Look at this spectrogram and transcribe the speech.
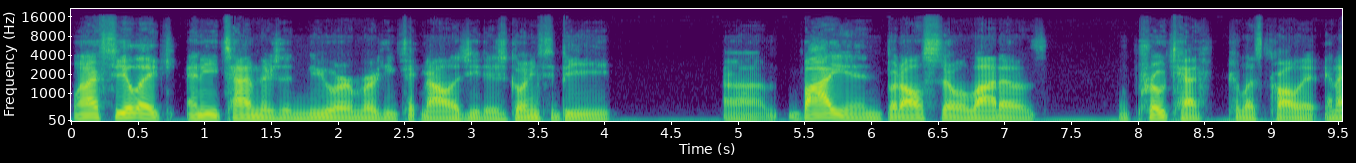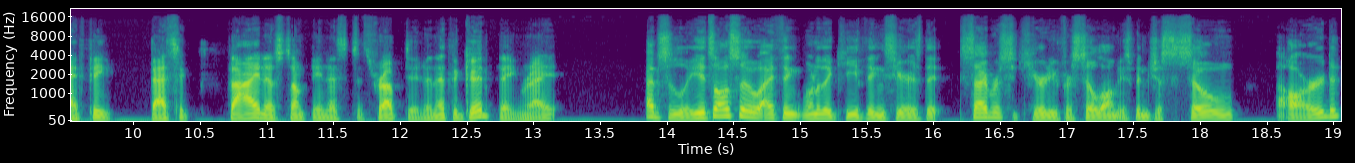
Well, I feel like anytime there's a new or emerging technology, there's going to be um, buy-in, but also a lot of protest, let's call it. And I think that's a sign of something that's disruptive, and that's a good thing, right? Absolutely. It's also, I think, one of the key things here is that cybersecurity for so long has been just so hard.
